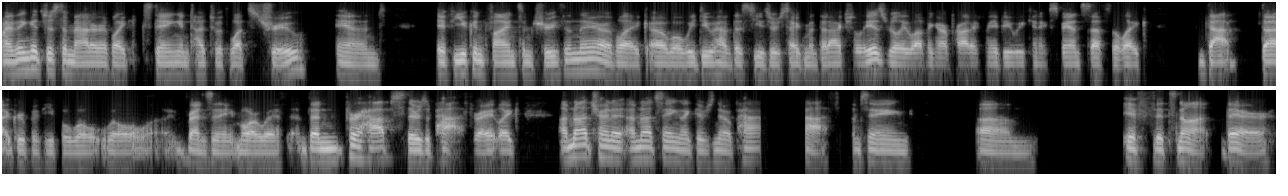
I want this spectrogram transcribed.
I think it's just a matter of like staying in touch with what's true and if you can find some truth in there of like, oh, well, we do have this user segment that actually is really loving our product, maybe we can expand stuff that like that that group of people will will resonate more with, then perhaps there's a path, right? Like I'm not trying to I'm not saying like there's no path. I'm saying um if it's not there,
